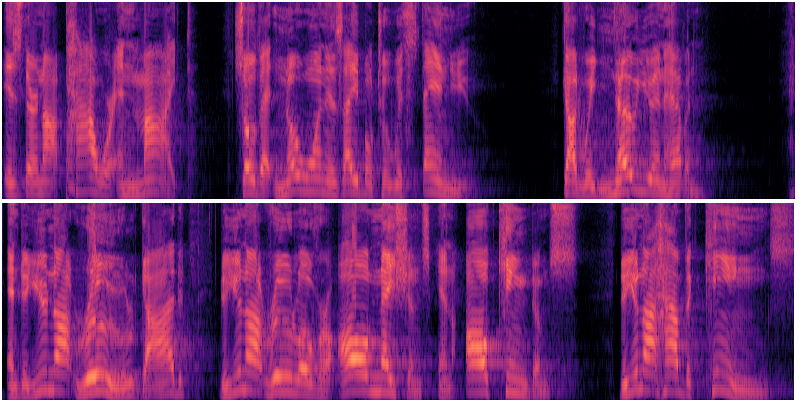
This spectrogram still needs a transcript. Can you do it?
is there not power and might, so that no one is able to withstand you? God, we know you in heaven. And do you not rule, God? Do you not rule over all nations and all kingdoms? Do you not have the kings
